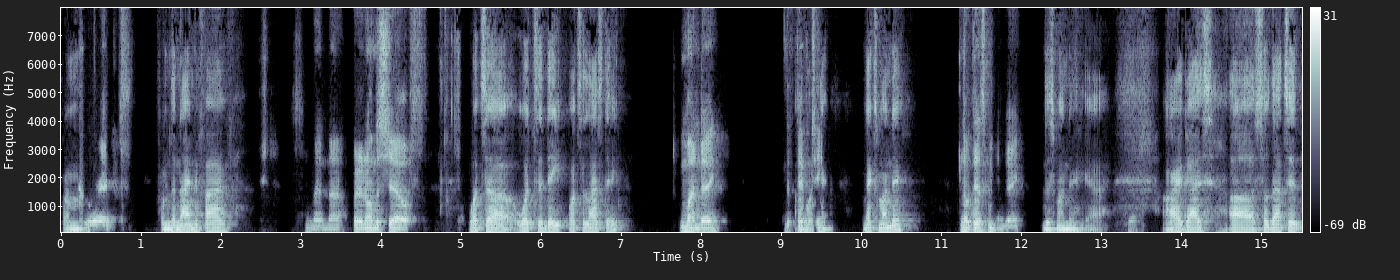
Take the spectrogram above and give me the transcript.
from Correct. From the nine to five. And then uh, put it on the shelf. What's uh what's the date? What's the last date? Monday, the Oh, fifteenth. next- next Monday. No, this Monday. This Monday, yeah. Yeah. All right, guys. Uh, so that's it.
